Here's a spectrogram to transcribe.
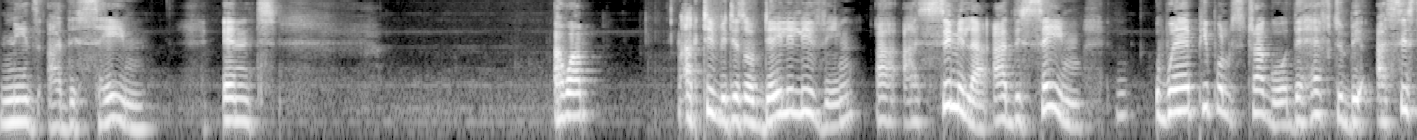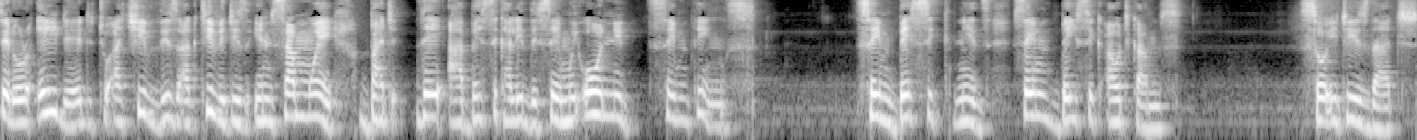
needs are the same. And our activities of daily living are, are similar are the same where people struggle, they have to be assisted or aided to achieve these activities in some way, but they are basically the same. We all need same things, same basic needs, same basic outcomes. So it is that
